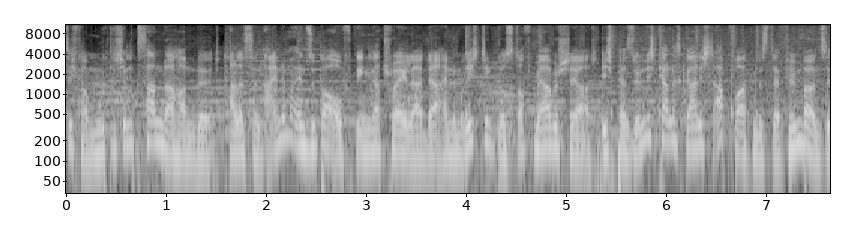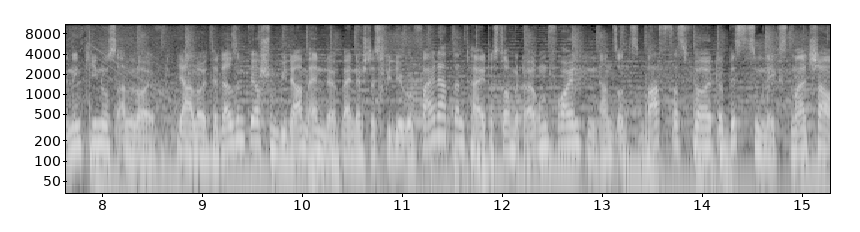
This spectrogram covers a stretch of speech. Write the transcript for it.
sich vermutlich um Xander handelt. Alles in einem ein super aufregender Trailer, der einem richtig Lust auf mehr beschert. Ich persönlich kann es gar nicht abwarten, bis der Film bei uns in den Kinos anläuft. Ja Leute, da sind wir auch schon wieder am Ende. Wenn euch das Video gefallen hat, dann teilt es doch mit euren Freunden. Ansonsten war's das für heute, bis zum nächsten Mal, ciao.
